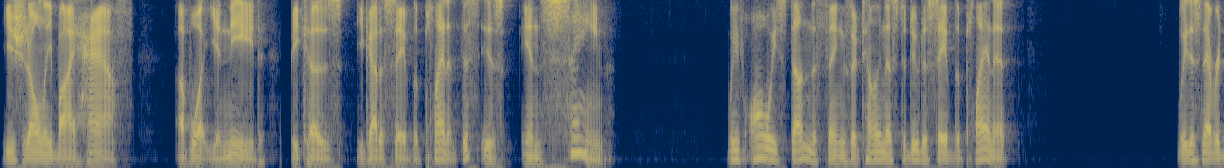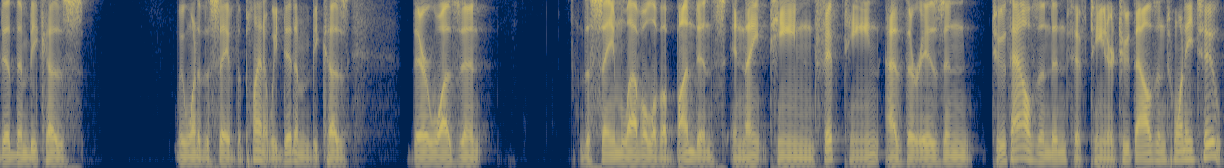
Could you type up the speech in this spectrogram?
you should only buy half of what you need because you got to save the planet. This is insane. We've always done the things they're telling us to do to save the planet. We just never did them because we wanted to save the planet. We did them because there wasn't the same level of abundance in 1915 as there is in 2015 or 2022.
